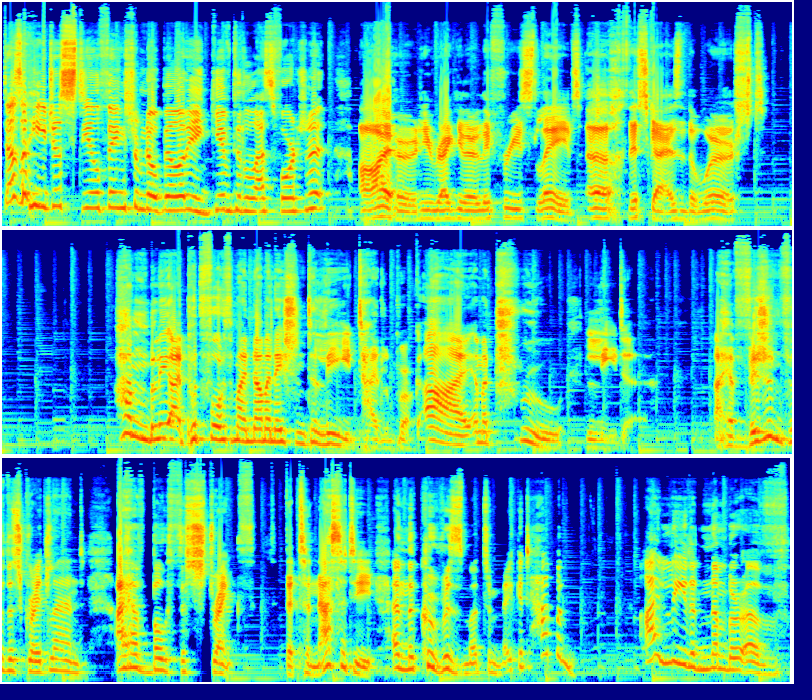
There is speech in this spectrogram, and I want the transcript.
Doesn't he just steal things from nobility and give to the less fortunate? I heard he regularly frees slaves. Ugh, this guy is the worst. Humbly, I put forth my nomination to lead Titlebrook. I am a true leader. I have vision for this great land. I have both the strength, the tenacity, and the charisma to make it happen. I lead a number of.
